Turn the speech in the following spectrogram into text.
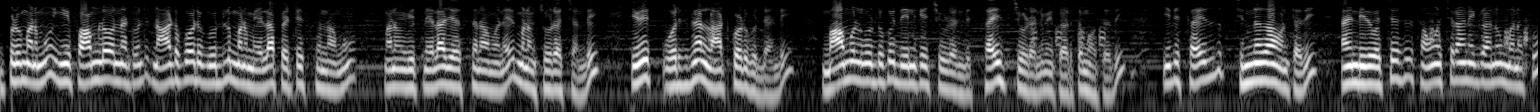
ఇప్పుడు మనము ఈ ఫామ్లో ఉన్నటువంటి నాటుకోడి గుడ్లు మనం ఎలా పెట్టిస్తున్నాము మనం వీటిని ఎలా చేస్తున్నాము అనేది మనం చూడొచ్చండి. ఇవి ఒరిజినల్ నాటుకోడి గుడ్డు అండి. మామూలు గుడ్డుకు దీనికి చూడండి సైజ్ చూడండి మీకు అర్థమవుతుంది. ఇది సైజు చిన్నగా ఉంటుంది. అండ్ ఇది వచ్చేసి సంవత్సరానికి గాను మనకు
